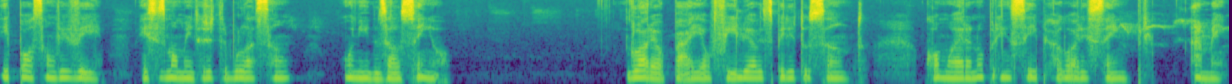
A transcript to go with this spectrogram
e possam viver esses momentos de tribulação unidos ao Senhor. Glória ao Pai, ao Filho e ao Espírito Santo como era no princípio, agora e sempre. Amém.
